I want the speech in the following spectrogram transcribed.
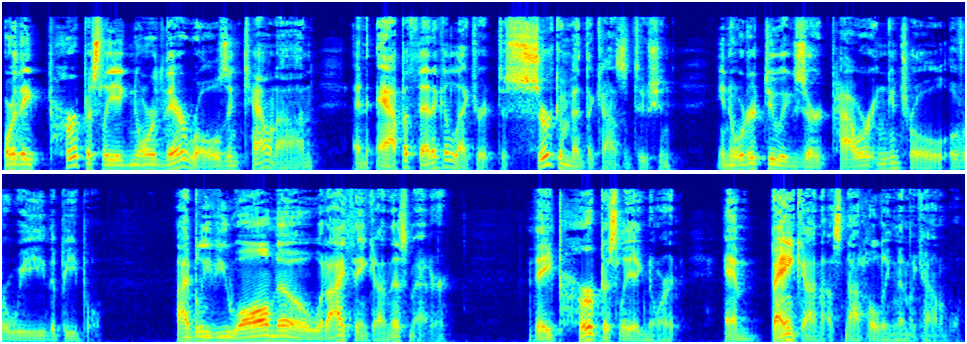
or they purposely ignore their roles and count on an apathetic electorate to circumvent the Constitution in order to exert power and control over we the people. I believe you all know what I think on this matter. They purposely ignore it and bank on us not holding them accountable.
